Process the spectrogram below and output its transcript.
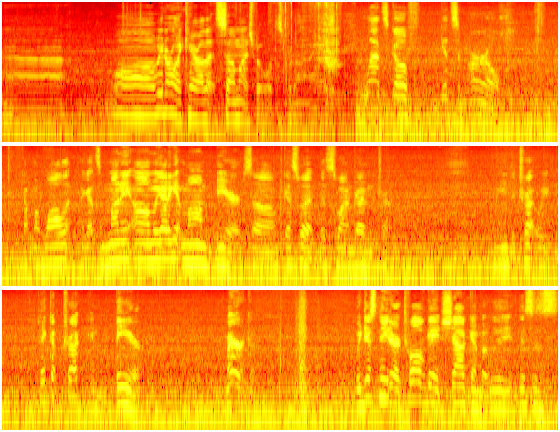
Uh, well, we don't really care about that so much, but we'll just put on. Let's go get some Earl. Got my wallet. I got some money. And we got to get mom beer. So guess what? This is why I'm driving the truck. We need the truck. We pickup truck and beer. America. We just need our 12 gauge shotgun, but we this is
